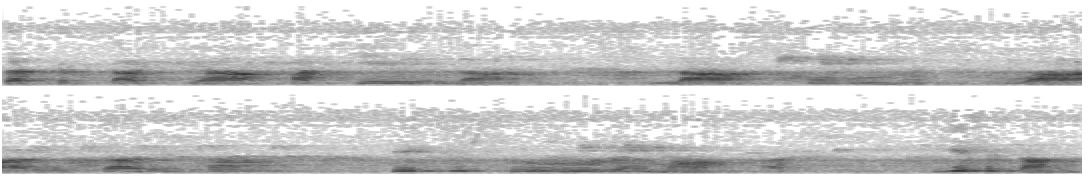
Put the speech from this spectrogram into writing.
सकता क्या अकेला, लाखों वार करता एक सूरमा ये सिद्धांत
